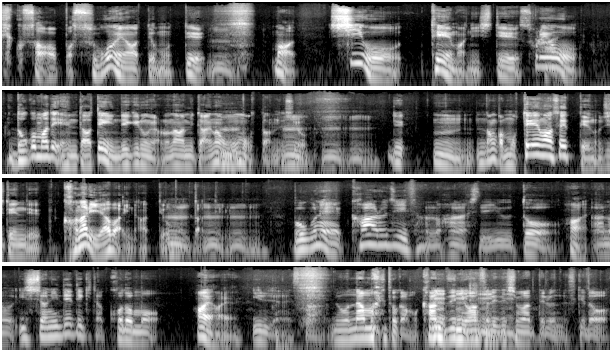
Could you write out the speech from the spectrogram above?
ピクサーやっぱすごいなって思って、うんまあ、死をテーマにして、それをどこまでエンターテインできるんやろな、みたいなのを思ったんですよ。で、うん、なんかもうテーマ設定の時点でかなりやばいなってうん思ったっていう。うんうん僕ねカール・ジーさんの話で言うと、はいあの一緒に出てきた子供はいはい。いるじゃないですかでも名前とかも完全に忘れてしまってるんですけど、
